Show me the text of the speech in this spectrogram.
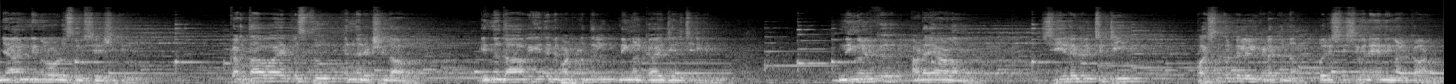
ഞാൻ നിങ്ങളോട് സുവിശേഷിക്കുന്നു. കർത്താവായ ക്രിസ്തു എന്ന രക്ഷിതാവ് ഇന്ന് ദാവീദിന്റെ പട്ടണത്തിൽ നിങ്ങൾക്കായി ജനിച്ചിരിക്കുന്നു. നിങ്ങൾക്ക് അടയാളം ശീലകൾ ചുറ്റി പശുതൊട്ടിലിൽ കിടക്കുന്ന ഒരു ശിശുവിനെ നിങ്ങൾ കാണും.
